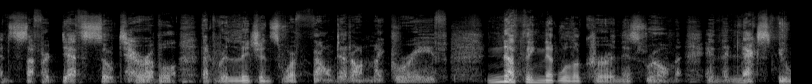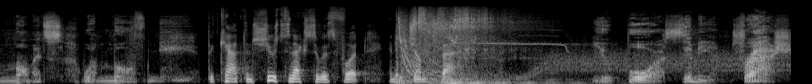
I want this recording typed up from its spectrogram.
and suffered deaths so terrible that religions were founded on my grave. Nothing that will occur in this room in the next few moments will move me. The captain shoots next to his foot and he jumps back. You poor simian trash.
